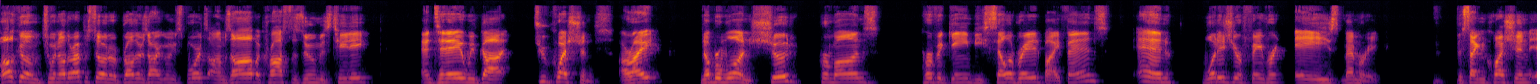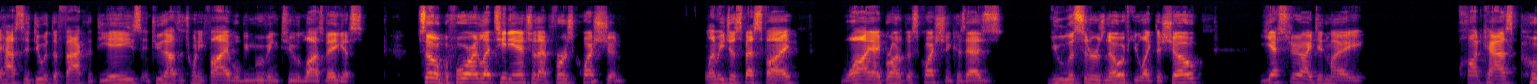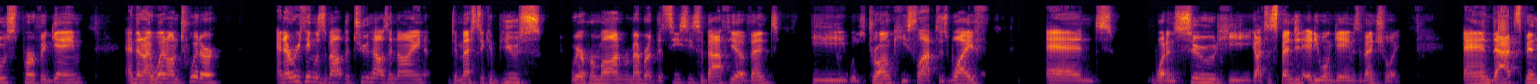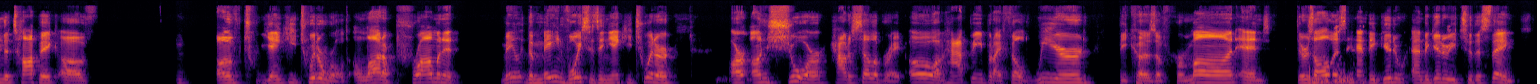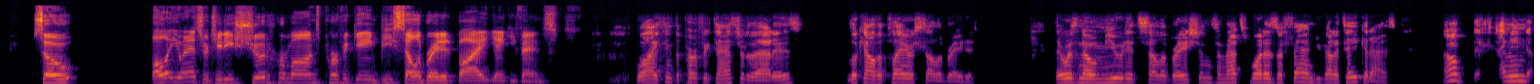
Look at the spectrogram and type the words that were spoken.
Welcome to another episode of Brothers Arguing Sports. I'm Zob. Across the Zoom is TD. And today we've got two questions. All right. Number one Should Germán's perfect game be celebrated by fans? And what is your favorite A's memory? The second question it has to do with the fact that the A's in 2025 will be moving to Las Vegas. So before I let TD answer that first question, let me just specify why I brought up this question because as you listeners know, if you like the show, yesterday I did my podcast post perfect game, and then I went on Twitter, and everything was about the 2009 domestic abuse where Germán, remember at the CC Sabathia event, he was drunk, he slapped his wife, and what ensued, he got suspended 81 games eventually. And that's been the topic of of t- Yankee Twitter world. A lot of prominent, mainly the main voices in Yankee Twitter are unsure how to celebrate. Oh, I'm happy, but I felt weird because of Germán. And there's all this ambiguity, ambiguity to this thing. So I'll let you answer, TD. Should Germán's perfect game be celebrated by Yankee fans? Well, I think the perfect answer to that is look how the players celebrated. There was no muted celebrations, and that's what, as a fan, you got to take it as. I don't. I mean,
